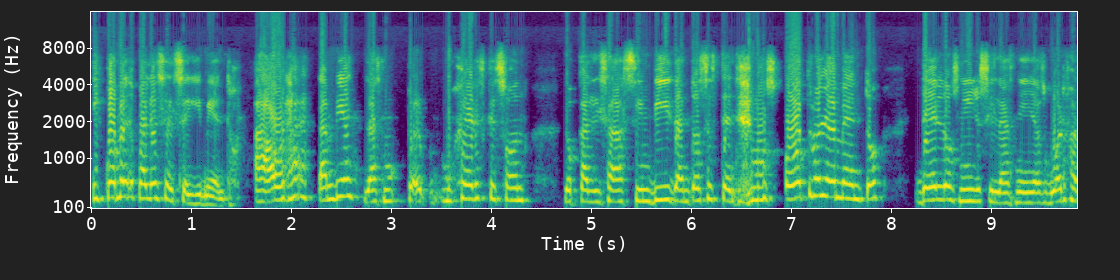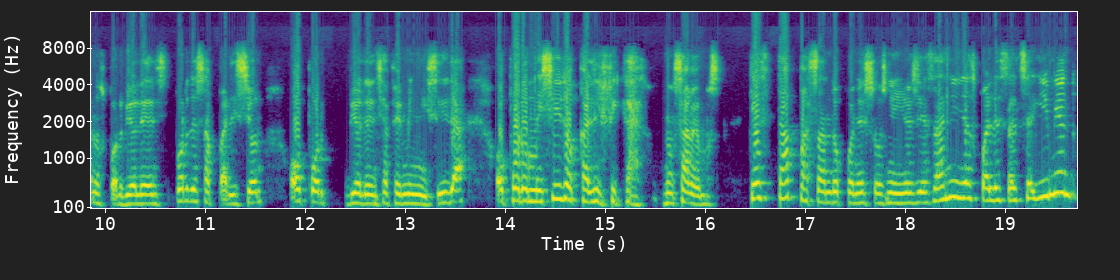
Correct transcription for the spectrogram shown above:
¿Y cuál, es el seguimiento? Ahora también las mujeres que son localizadas sin vida, entonces tenemos otro elemento de los niños y las niñas huérfanos por violencia, por desaparición o por violencia feminicida o por homicidio calificado, no sabemos qué está pasando con esos niños y esas niñas, cuál es el seguimiento.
